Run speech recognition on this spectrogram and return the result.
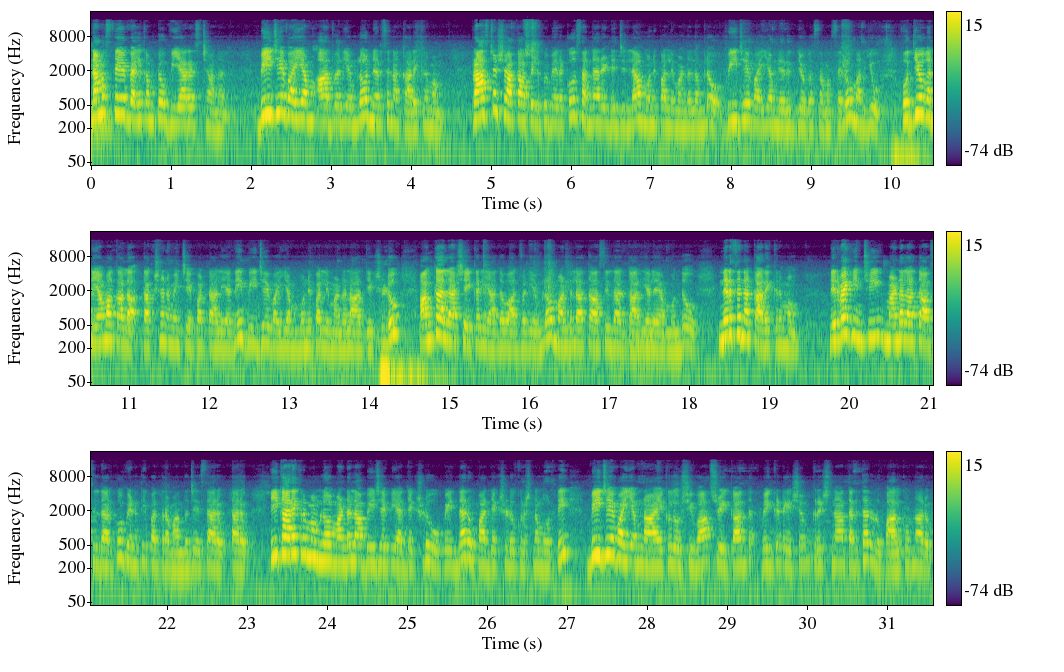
నమస్తే welcome to BRS channel. BJYM ఆధ్వర్యంలో నిరసన కార్యక్రమం. రాష్ట్ర శాఖ పిలుపు మేరకు సంగారెడ్డి జిల్లా మునిపల్లి మండలంలో బీజేవైఎం నిరుద్యోగ సమస్యలు మరియు ఉద్యోగ నియామకాల తక్షణమే చేపట్టాలి అని బీజేవైఎం మునిపల్లి మండల అధ్యక్షుడు అంకాల శేఖర్ యాదవ్ ఆధ్వర్యంలో మండల తహసీల్దార్ కార్యాలయం ముందు నిరసన కార్యక్రమం. నిర్వహించి మండల తహసీల్దార్కు వినతి పత్రం అందజేశారు. ఈ కార్యక్రమంలో మండల బీజేపీ అధ్యక్షుడు ఉపేందర్ ఉపాధ్యక్షుడు కృష్ణమూర్తి బీజేవైఎం నాయకులు శివ శ్రీకాంత్ వెంకటేశం కృష్ణ తదితరులు పాల్గొన్నారు.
